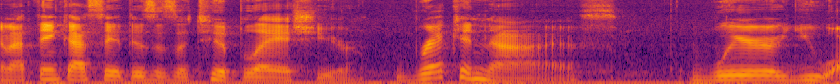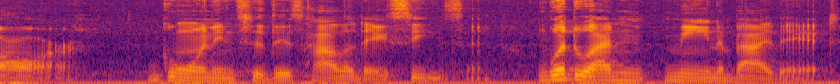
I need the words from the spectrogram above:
and I think I said this as a tip last year, recognize where you are going into this holiday season. What do I mean by that?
